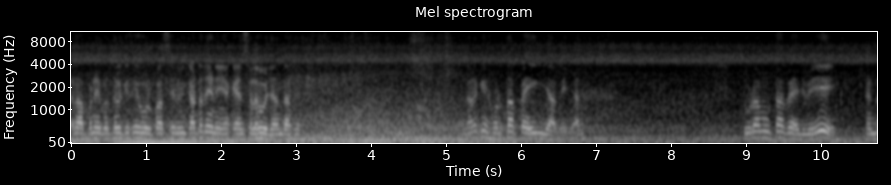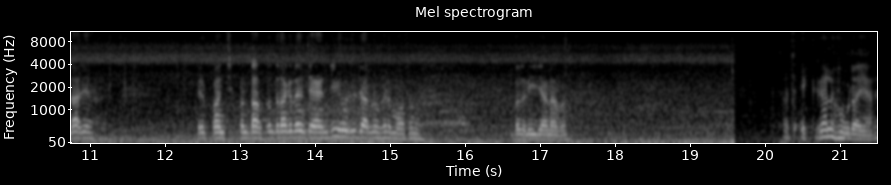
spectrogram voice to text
ਰੱਬ ਨੇ ਬੱਦਲ ਕਿਸੇ ਹੋਰ ਪਾਸੇ ਨੂੰ ਹੀ ਕੱਢ ਦੇਣੇ ਆ ਕੈਨਸਲ ਹੋ ਜਾਂਦਾ ਫਿਰ। ਕਰਕੇ ਹੁਣ ਤਾਂ ਪੈ ਹੀ ਜਾਵੇ ਯਾਰ। ਥੋੜਾ ਮੋਟਾ ਪੈ ਜਵੇ, ਠੰਡਾ ਜਿਹਾ। ਫਿਰ 5 10 15 ਦਿਨ ਚੈਨ ਜੀ ਹੋ ਜੂ ਜਾਨੂੰ ਫਿਰ ਮੌਸਮ ਬਦਲੀ ਜਾਣਾ ਵਾ। ਸੱਚ ਇੱਕ ਗੱਲ ਹੋਰ ਆ ਯਾਰ,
